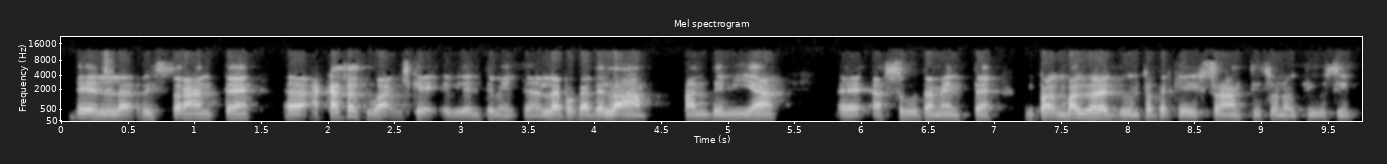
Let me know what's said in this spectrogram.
del ristorante uh, a casa tua, il che evidentemente nell'epoca della pandemia è assolutamente un valore aggiunto perché i ristoranti sono chiusi.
